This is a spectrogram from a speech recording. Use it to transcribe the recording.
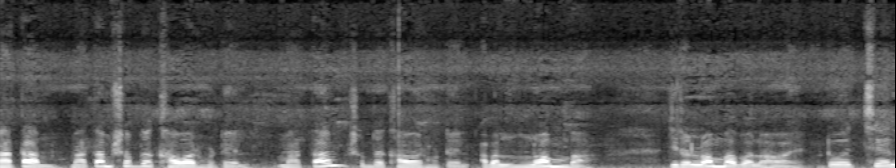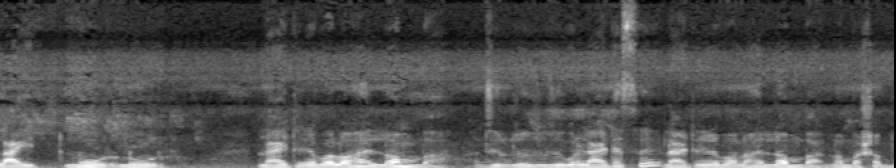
মাতাম মাতাম শব্দ খাওয়ার হোটেল, মাতাম শব্দ খাওয়ার হোটেল, আবার লম্বা, যেটা লম্বা বলা হয়, ওটা হচ্ছে লাইট, নূর নূর। লাইটের বলা হয় লম্বা যেগুলো লাইট আছে, লাইটের বলা হয় লম্বা লম্বা শব্দ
